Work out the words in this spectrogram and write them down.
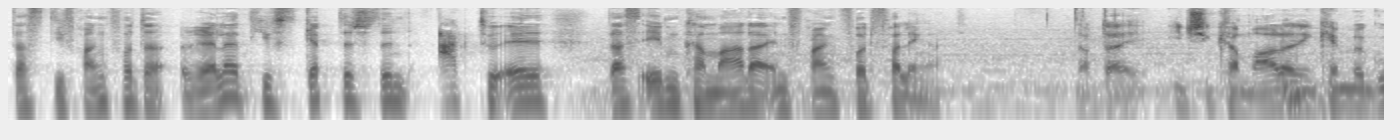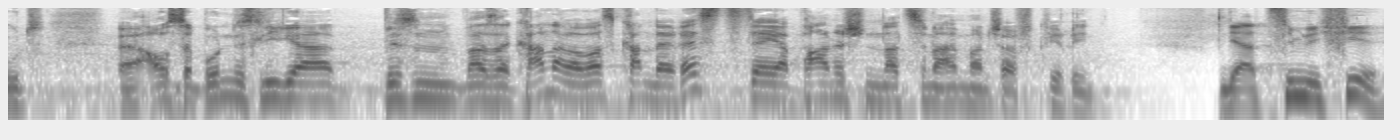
dass die Frankfurter relativ skeptisch sind aktuell, dass eben Kamada in Frankfurt verlängert. Da Ichi Kamada, den kennen wir gut äh, aus der Bundesliga, wissen, was er kann. Aber was kann der Rest der japanischen Nationalmannschaft, Quirin? Ja, ziemlich viel.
